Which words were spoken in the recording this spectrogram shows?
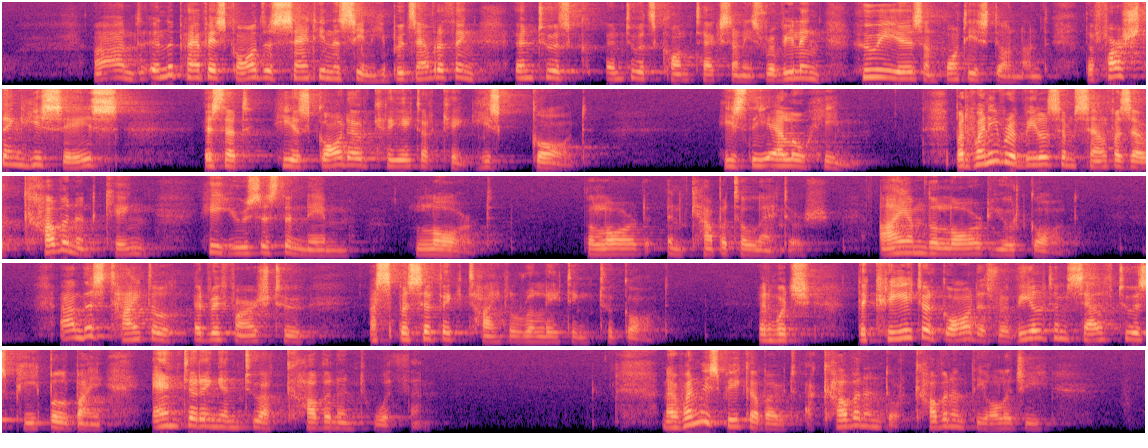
And in the preface, God is setting the scene. He puts everything into its, into its context and he's revealing who he is and what he's done. And the first thing he says is that he is God, our Creator King. He's God. He's the Elohim. But when he reveals himself as our covenant King, he uses the name Lord, the Lord in capital letters. I am the Lord your God. And this title, it refers to a specific title relating to God, in which the Creator God has revealed himself to his people by entering into a covenant with them. Now, when we speak about a covenant or covenant theology,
